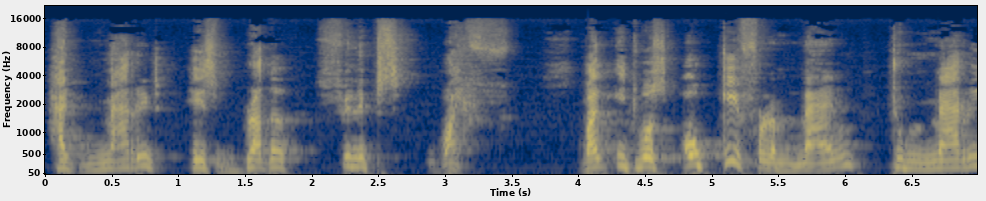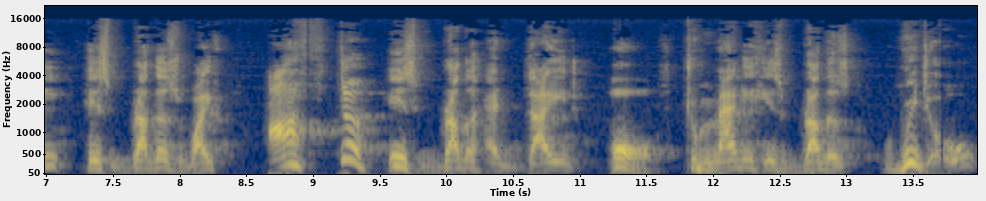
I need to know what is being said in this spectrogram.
had married his brother Philip's wife. While it was okay for a man to marry his brother's wife after his brother had died or to marry his brother's widow,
